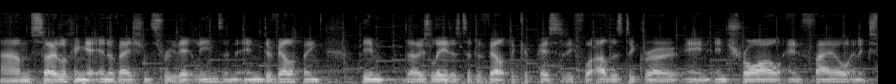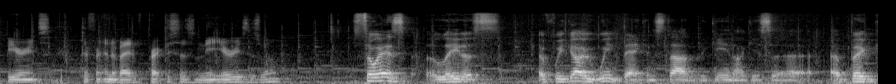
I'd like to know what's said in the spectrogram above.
Um, so looking at innovation through that lens and, and developing them, those leaders to develop the capacity for others to grow and, and trial and fail and experience different innovative practices in their areas as well. So as leaders, if we go went back and started again, I guess a, a big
